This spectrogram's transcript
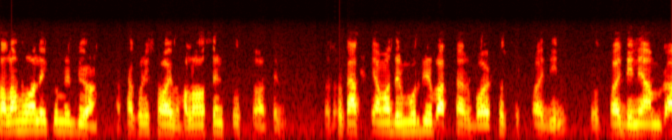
আসসালামু আলাইকুম এভরিওয়ান আশা করি সবাই ভালো আছেন, সুস্থ আছেন। দর্শক, আজকে আমাদের মুরগির বাচ্চার বয়স হচ্ছে ছয় দিন। তো ছয় দিনে আমরা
